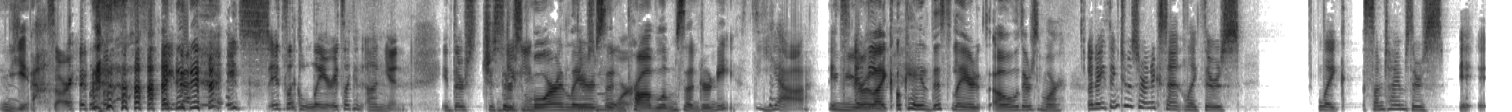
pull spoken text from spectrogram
Yeah. Sorry, I don't know how to say that. it's it's like layer. It's like an onion. There's just There's you- more layers there's and problems underneath. Yeah, And It's- I you're mean- like, okay, this layer. Oh, there's more. and I think to a certain extent, like there's like sometimes there's i- i-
